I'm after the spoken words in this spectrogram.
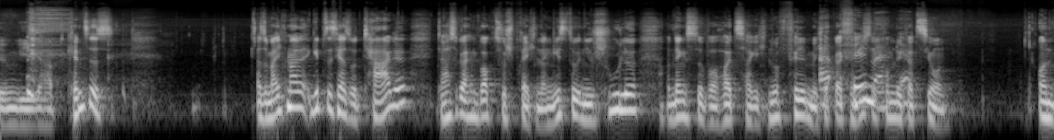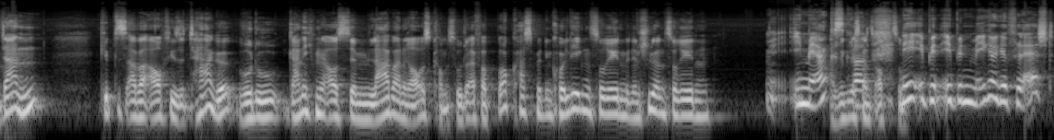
irgendwie gehabt. Kennst du es? Also manchmal gibt es ja so Tage, da hast du gar keinen Bock zu sprechen. Dann gehst du in die Schule und denkst so, boah, heute zeige ich nur Filme, ich Ah, habe gar keine Lust Filme, auf Kommunikation. Und dann gibt es aber auch diese Tage, wo du gar nicht mehr aus dem Labern rauskommst, wo du einfach Bock hast, mit den Kollegen zu reden, mit den Schülern zu reden. Ich merke es das gerade. so. Nee, ich bin, ich bin mega geflasht,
